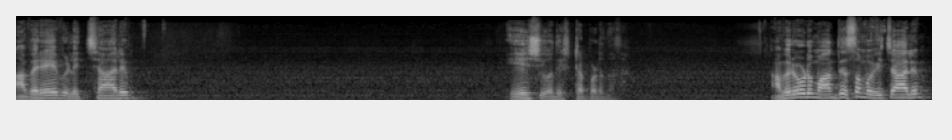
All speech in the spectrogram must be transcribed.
അവരെ വിളിച്ചാലും യേശു അത് ഇഷ്ടപ്പെടുന്നത്. അവരോട് മാധ്യസ്ഥം വഹിച്ചാലും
